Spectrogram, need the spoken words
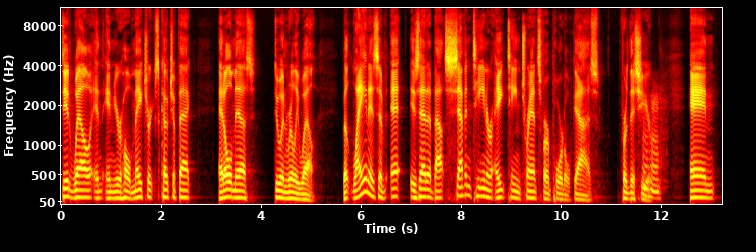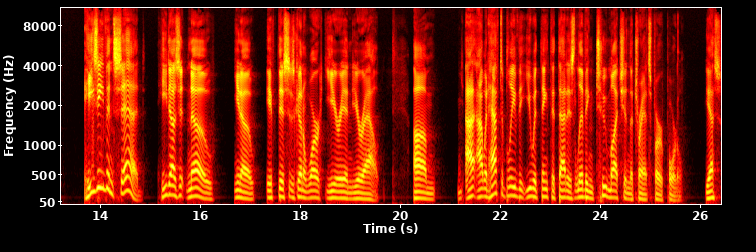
did well in, in your whole matrix coach effect at Ole Miss, doing really well. But Lane is a, is at about 17 or 18 transfer portal guys for this year. Mm-hmm. And he's even said he doesn't know, you know, if this is going to work year in, year out. Um, I, I would have to believe that you would think that that is living too much in the transfer portal. Yes.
